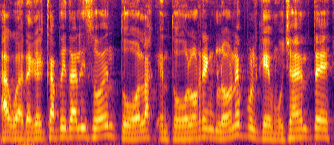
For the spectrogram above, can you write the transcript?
Acuérdate que él capitalizó en, todas las, en todos los renglones porque mucha gente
